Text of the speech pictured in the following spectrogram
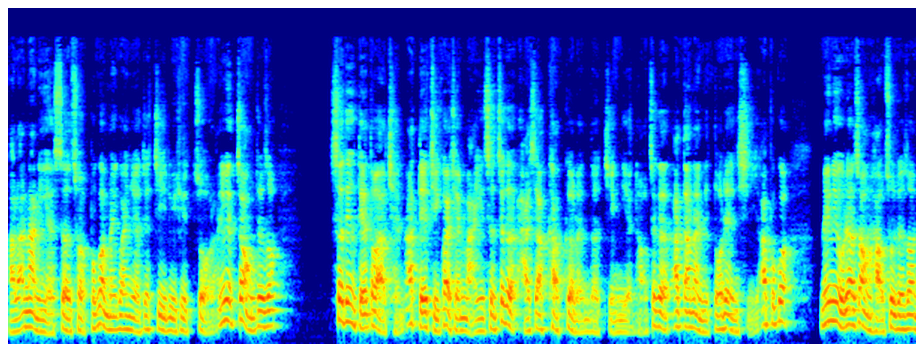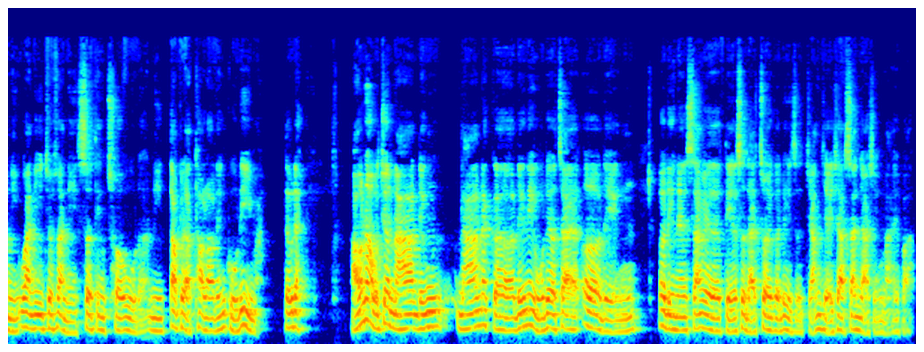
好了，那你也设错，不过没关系，就纪律去做了，因为这种就是说设定跌多少钱，啊，跌几块钱买一次，这个还是要靠个人的经验哈，这个啊，当然你多练习啊，不过。零零五六这种好处就是说，你万一就算你设定错误了，你到不了套牢零股利嘛，对不对？好，那我就拿零拿那个零零五六在二零二零年三月的跌势来做一个例子，讲解一下三角形买法。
